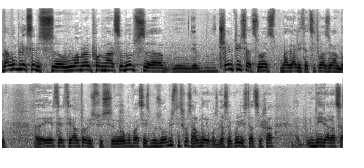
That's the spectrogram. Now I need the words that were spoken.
დაკომპლექსების უამრავი ფორმა არსებობს ჩემთვისაც რომელიც მაგალითად სიტყვაზე ამბობ ერთ-ერთი ავტორისთვის ოკუპაციის მუზეუმის თითქოს არ უნდა იყოს გასაკვირი ისიც ხა იმდენი რაღაცა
